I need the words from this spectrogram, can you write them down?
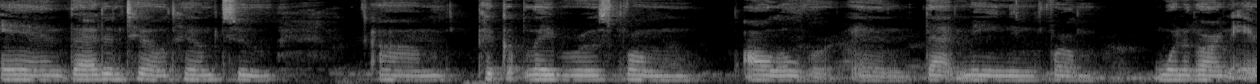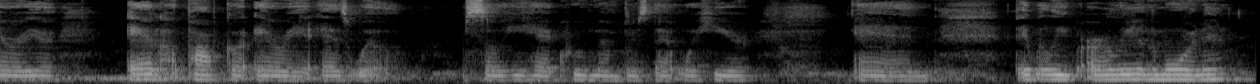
and that entailed him to um, pick up laborers from all over, and that meaning from Winter Garden area and Apopka area as well. So he had crew members that were here, and they would leave early in the morning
